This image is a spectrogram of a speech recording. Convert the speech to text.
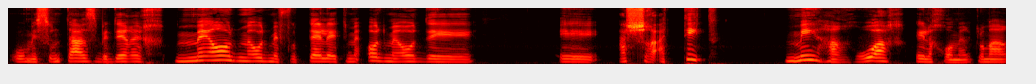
הוא מסונטז בדרך מאוד מאוד מפותלת, מאוד מאוד אה, אה, השראתית מהרוח אל החומר. כלומר,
